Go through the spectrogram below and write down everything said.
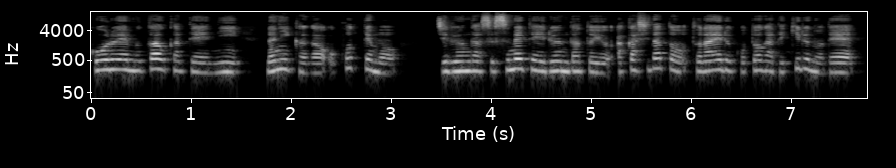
ゴールへ向かう過程に何かが起こっても自分が進めているんだという証だと捉えることができるので、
